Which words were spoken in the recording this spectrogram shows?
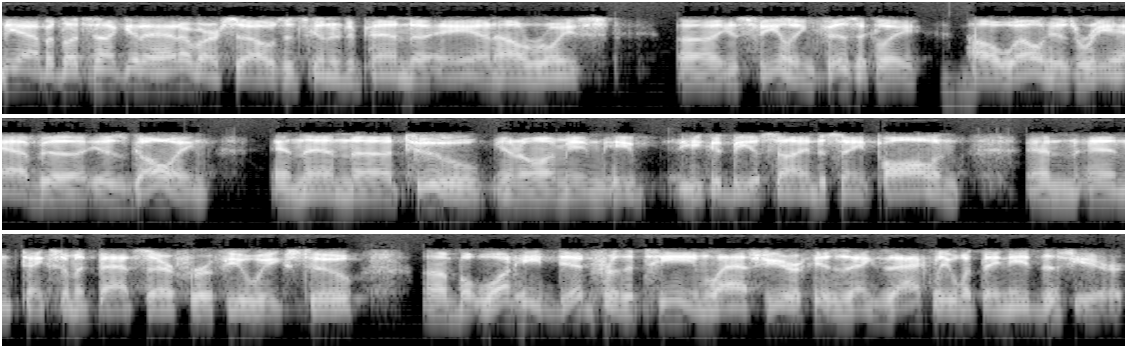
Yeah, but let's not get ahead of ourselves. It's going to depend, uh, A, on how Royce uh, is feeling physically, mm-hmm. how well his rehab uh, is going. And then uh, two, you know, I mean, he he could be assigned to St. Paul and and and take some at bats there for a few weeks too. Uh, but what he did for the team last year is exactly what they need this year.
